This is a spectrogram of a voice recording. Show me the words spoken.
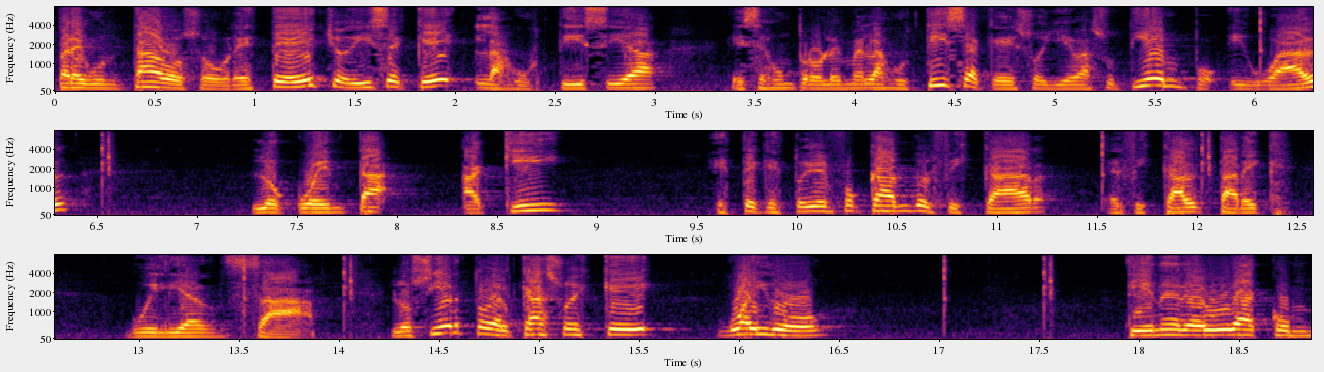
preguntado sobre este hecho dice que la justicia, ese es un problema de la justicia, que eso lleva su tiempo. Igual lo cuenta aquí este que estoy enfocando, el fiscal, el fiscal Tarek William Saab. Lo cierto del caso es que Guaidó tiene deuda con,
